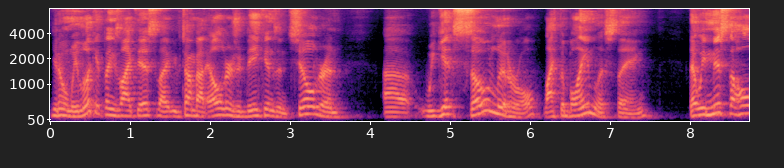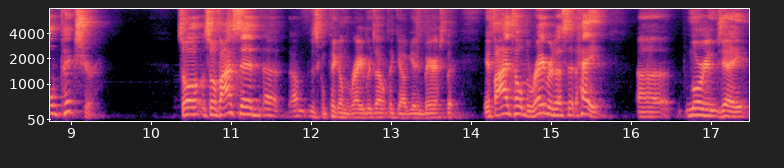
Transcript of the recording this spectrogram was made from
you know, when we look at things like this, like you're talking about elders or deacons and children, uh, we get so literal, like the blameless thing, that we miss the whole picture. So, so if I said, uh, I'm just gonna pick on the Rayburns, I don't think y'all get embarrassed, but if I told the Rayburns, I said, hey, uh, Morgan Jay,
